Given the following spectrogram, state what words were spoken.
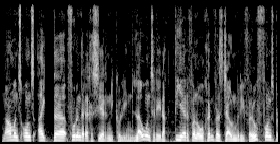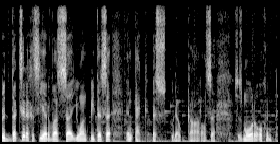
namens ons uit uh, voerende regisseur Nicoline Lou ons redakteur vanoggend was Joan Marie Verhoef ons produksieregisseur was uh, Johan Pieterse en ek is Oudo Karelse. Soos môreoggend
